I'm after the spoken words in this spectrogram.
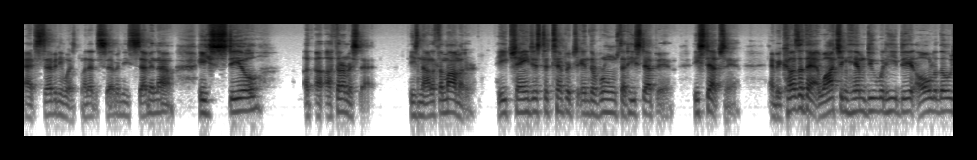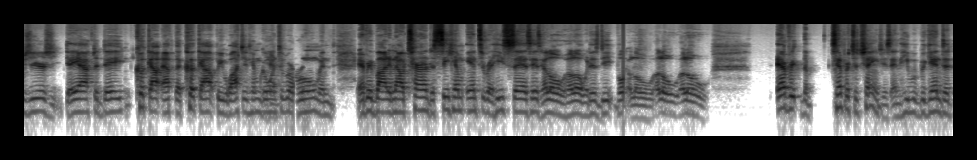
at 70, what, what at 77 now? He's still a, a, a thermostat. He's not a thermometer. He changes the temperature in the rooms that he step in. He steps in. And because of that, watching him do what he did all of those years, day after day, cookout after cookout, be watching him go Yeah. into a room and everybody now turn to see him enter it. He says his hello, hello with his deep voice, hello, hello, hello. Every the temperature changes and he would begin to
